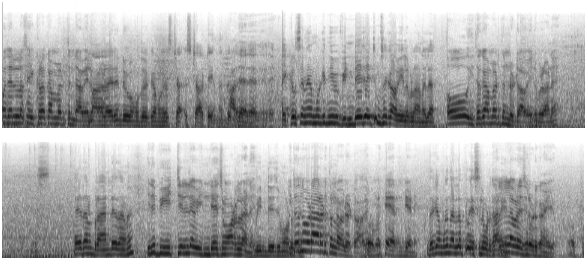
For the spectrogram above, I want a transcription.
മുതലുള്ള സൈക്കിളൊക്കെ നമ്മുടെ അടുത്ത് ഉണ്ടാവില്ല. നാലായിരം രൂപ മുതലൊക്കെ നമുക്ക് സ്റ്റാർട്ട് ചെയ്യുന്നുണ്ട് അതെ അതെ അതെ അതെ. സൈക്കിൾസിന് നമുക്ക് ഇനി വിന്റേജ് ഐറ്റംസ് ഒക്കെ അവൈലബിൾ ആണ് അല്ലേ ഓ ഇതൊക്കെ നമ്മുടെ അടുത്തുണ്ട് കേട്ടോ അവൈലബിൾ ആണ്. ഏതാണ് ബ്രാൻഡ് ഏതാണ്? ഇത് ബീറ്റിലിന്റെ വിന്റേജ് മോഡലാണ് വിന്റേജ് മോഡൽ ഇതൊന്നും ഇവിടെ ആരുടെ ഉണ്ടാവില്ല കേട്ടോ. അതൊക്കെ ഗ്യാരണ്ടി ആണ്. ഇതൊക്കെ നമുക്ക് നല്ല പ്രൈസിൽ കൊടുക്കാം നല്ല പ്രൈസിൽ കൊടുക്കാൻ കഴിയും. ഓക്കെ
